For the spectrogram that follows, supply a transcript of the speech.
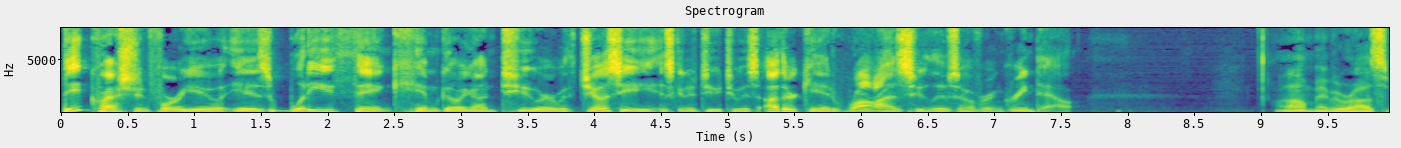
big question for you is what do you think him going on tour with Josie is going to do to his other kid, Roz, who lives over in Greendale? Oh, maybe Roz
